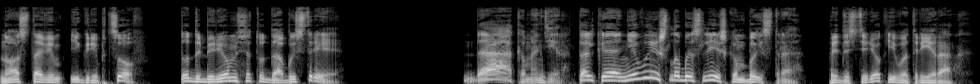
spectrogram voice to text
но оставим и гребцов, то доберемся туда быстрее?» «Да, командир, только не вышло бы слишком быстро», — предостерег его триерарх.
